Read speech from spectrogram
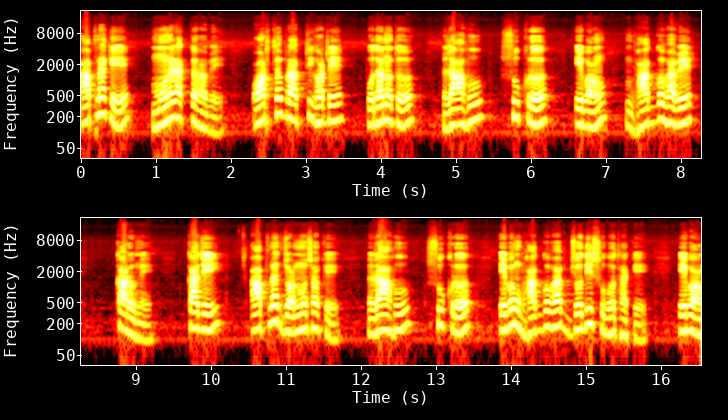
আপনাকে মনে রাখতে হবে, অর্থপ্রাপ্তি ঘটে প্রধানত রাহু, শুক্র এবং ভাগ্যভাবের কারণে। কাজেই আপনার জন্মছকে রাহু, শুক্র এবং ভাগ্যভাব যদি শুভ থাকে এবং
